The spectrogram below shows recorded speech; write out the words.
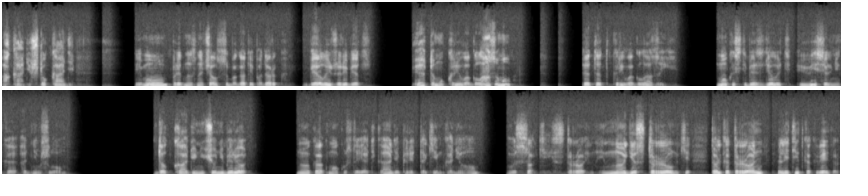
А Кади, что Кади? Ему предназначался богатый подарок — белый жеребец. Этому кривоглазому? Этот кривоглазый мог из тебя сделать висельника, одним словом. Да Кади ничего не берет. Ну а как мог устоять Кадя перед таким конем? Высокий, стройный, ноги струнки, только тронь летит, как ветер.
